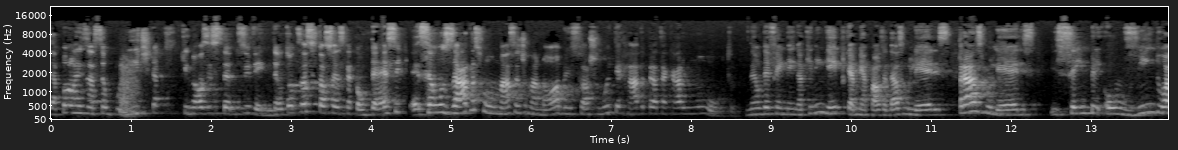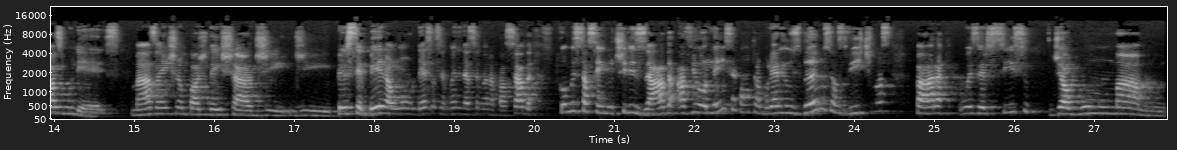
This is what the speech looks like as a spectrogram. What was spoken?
da polarização política que nós estamos vivendo. Então, todas as situações que acontecem é, são usadas como massa de manobra, isso eu acho muito errado para atacar um ou outro. Não defendendo aqui ninguém, porque a minha pauta é das mulheres, para as mulheres e sempre ouvindo as mulheres. Mas a gente não pode deixar de, de perceber ao longo dessa semana e da semana passada como está sendo utilizada a violência contra a mulher e os danos às vítimas para o exercício de alguma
